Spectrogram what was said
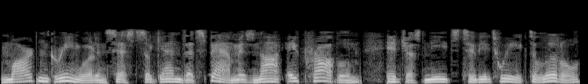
Martin Greenwood insists again that spam is not a problem, it just needs to be tweaked a little.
